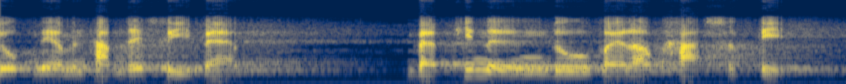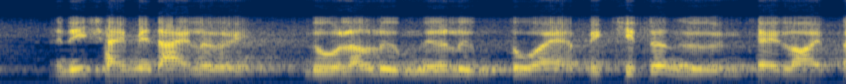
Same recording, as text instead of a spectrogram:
ยุบเนี่ยมันทำได้สี่แบบ แบบที่หนึ่งดูไปแล้วขาดสติ อันนี้ใช้ไม่ได้เลย ดูแล้วลืมเนื้อลืมตัวแอบไปคิดเรื่องอื่น ใจลอยไป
